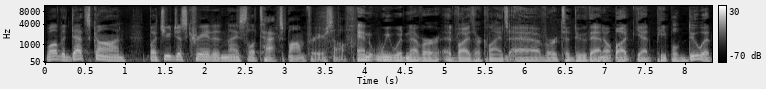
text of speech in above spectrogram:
Well, the debt's gone, but you just created a nice little tax bomb for yourself. And we would never advise our clients ever to do that, No. but yet people do it.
